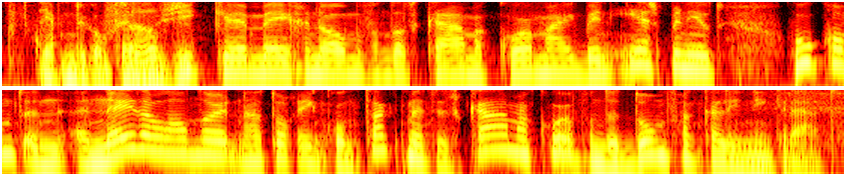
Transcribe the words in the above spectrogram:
Je hebt natuurlijk ook veel muziek uh, meegenomen van dat Kamerkoor. Maar ik ben eerst benieuwd, hoe komt een, een Nederlander nou toch in contact met het Kamerkoor van de Dom van Kaliningrad?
